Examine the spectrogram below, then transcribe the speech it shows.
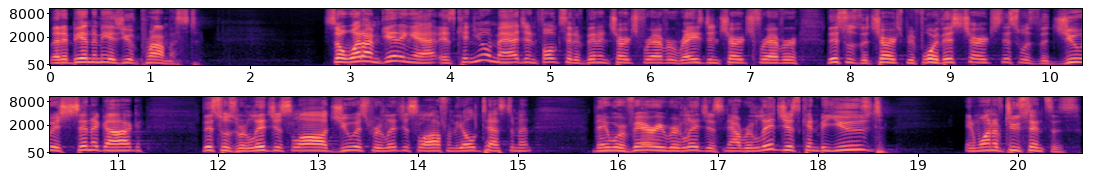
let it be unto me as you have promised. So, what I'm getting at is can you imagine folks that have been in church forever, raised in church forever? This was the church before this church. This was the Jewish synagogue. This was religious law, Jewish religious law from the Old Testament. They were very religious. Now, religious can be used in one of two senses.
